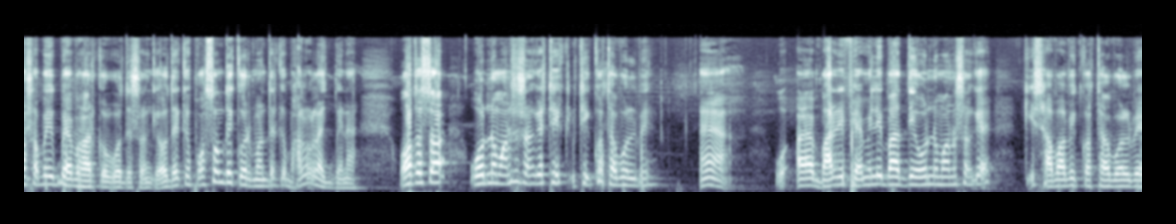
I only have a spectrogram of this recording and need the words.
অস্বাভাবিক ব্যবহার করব ওদের সঙ্গে। ওদেরকে পছন্দই করবে ওদেরকে ভালো লাগবে না। অথচ অন্য মানুষের সঙ্গে ঠিক ঠিক কথা বলবে হ্যাঁ? বাড়ির ফ্যামিলি বাদ দিয়ে অন্য মানুষের সঙ্গে কি স্বাভাবিক কথা বলবে,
